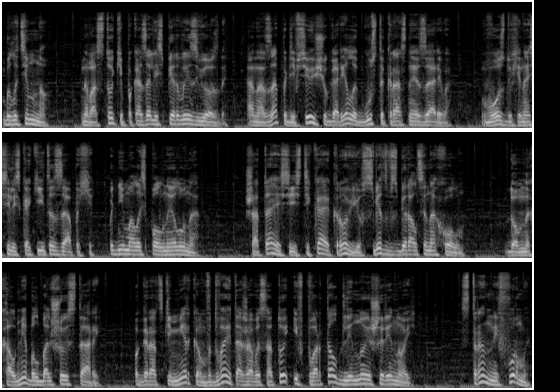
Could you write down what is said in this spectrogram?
Было темно. На востоке показались первые звезды, а на западе все еще горело густо красное зарево. В воздухе носились какие-то запахи, поднималась полная луна. Шатаясь и истекая кровью, свет взбирался на холм. Дом на холме был большой и старый. По городским меркам в два этажа высотой и в квартал длиной и шириной. Странной формы,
